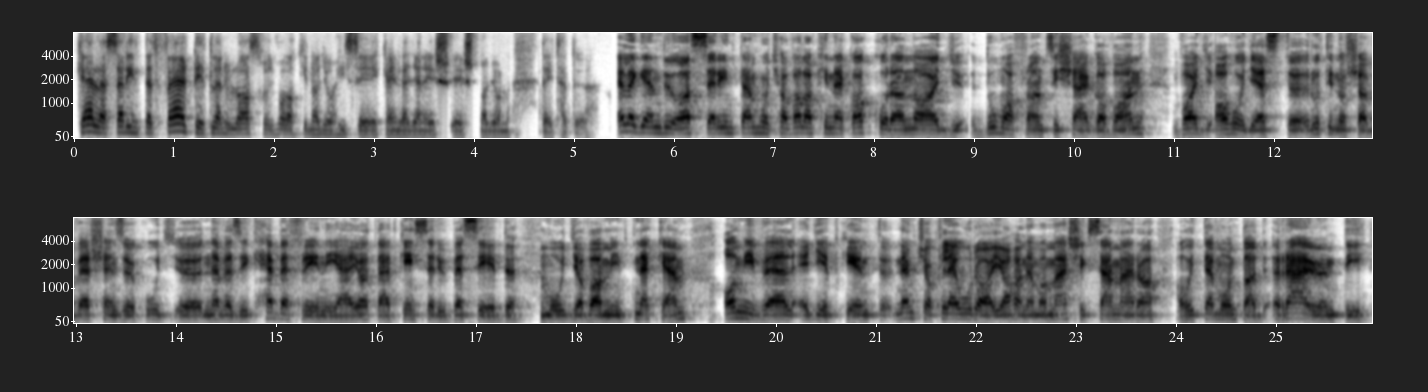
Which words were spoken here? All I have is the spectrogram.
Kell-e szerinted feltétlenül az, hogy valaki nagyon hiszékeny legyen és, és nagyon tejthető? Elegendő az szerintem, hogyha valakinek akkora nagy duma francisága van, vagy ahogy ezt rutinosabb versenyzők úgy nevezik, hebefréniája, tehát kényszerű beszéd módja van, mint nekem, amivel egyébként nem csak leuralja, hanem a másik számára, ahogy te mondtad, ráönti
